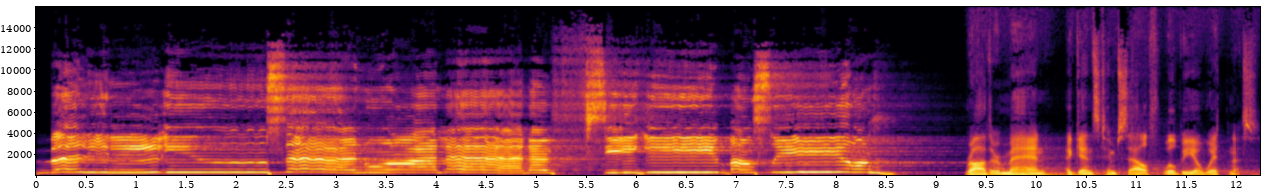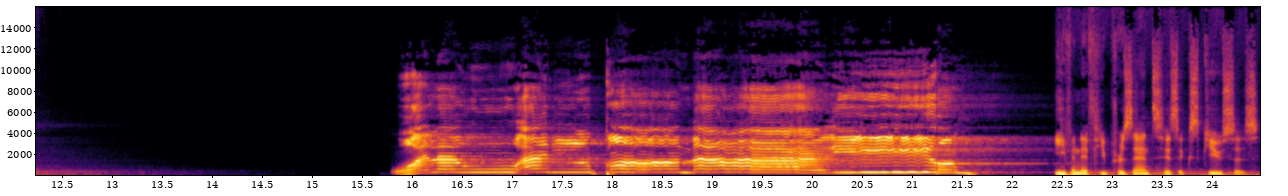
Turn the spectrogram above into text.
بل الإنسان على نفسه بصيرة Rather, man against himself will be a witness. ولو ألقى معاذيره even if he presents his excuses.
